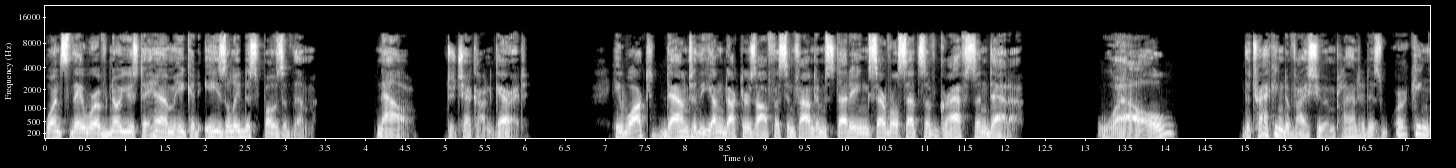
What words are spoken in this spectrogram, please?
Once they were of no use to him, he could easily dispose of them. Now, to check on Garrett. He walked down to the young doctor's office and found him studying several sets of graphs and data. Well? The tracking device you implanted is working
